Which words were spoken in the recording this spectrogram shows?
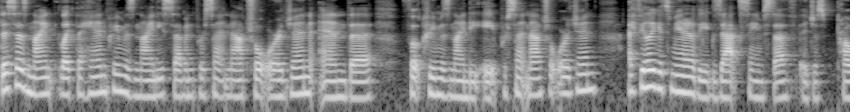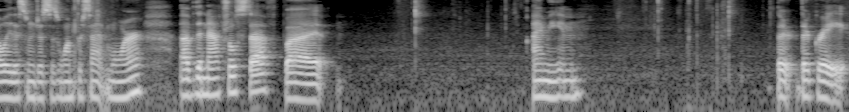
this has nine, like the hand cream is 97% natural origin and the foot cream is 98% natural origin. I feel like it's made out of the exact same stuff. It just, probably this one just is 1% more of the natural stuff, but I mean, they're they're great.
